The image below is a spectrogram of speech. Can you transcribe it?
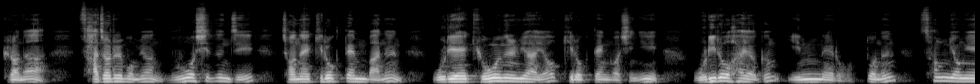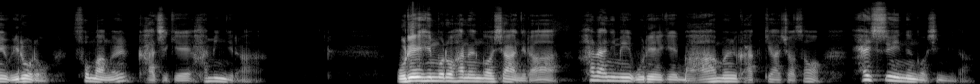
그러나 사절을 보면 무엇이든지 전에 기록된 바는 우리의 교훈을 위하여 기록된 것이니 우리로 하여금 인내로 또는 성령의 위로로 소망을 가지게 함이니라. 우리의 힘으로 하는 것이 아니라 하나님이 우리에게 마음을 갖게 하셔서 할 수 있는 것입니다.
